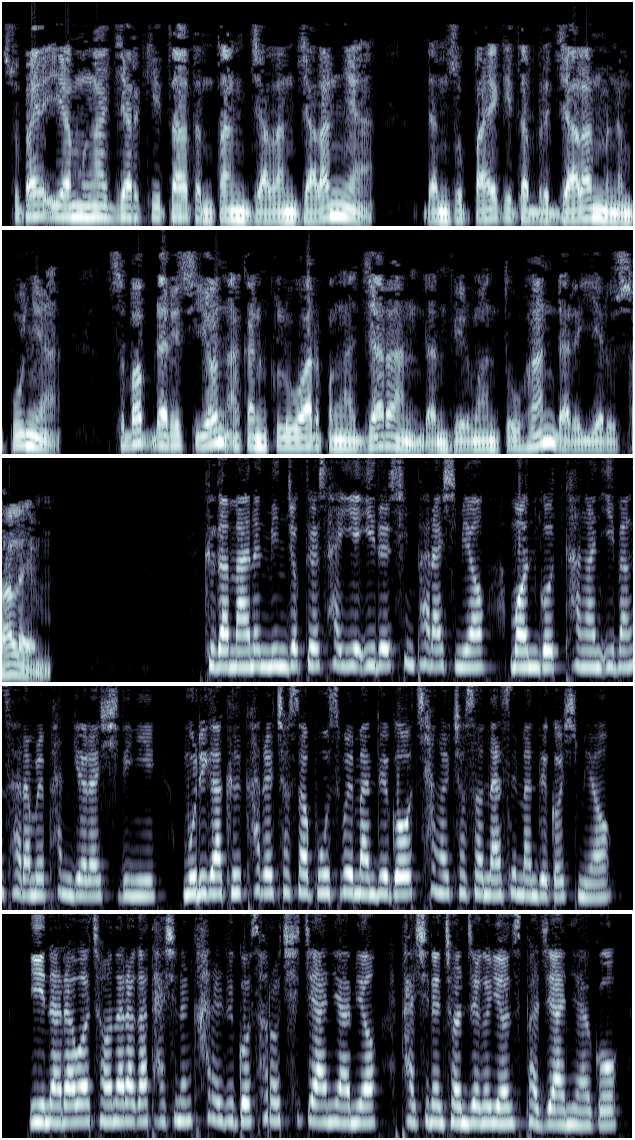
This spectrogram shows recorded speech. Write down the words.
supaya ia mengajar kita tentang jalan-jalannya, dan supaya kita berjalan menempuhnya, sebab dari Sion akan keluar pengajaran dan firman Tuhan dari Yerusalem. 그가 많은 민족들 사이에 이를 심판하시며 먼 곳 강한 이방 사람을 판결하시리니 무리가 그 칼을 쳐서 보습을 만들고 창을 쳐서 낫을 만들 것이며 이 나라와 저 나라가 다시는 칼을 들고 서로 치지 아니하며 다시는 전쟁을 연습하지 아니하고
